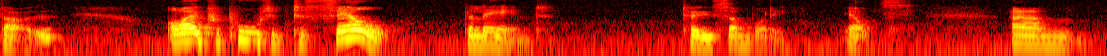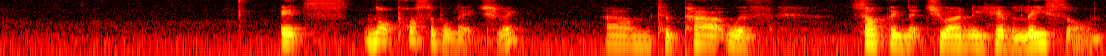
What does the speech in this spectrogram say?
though, I purported to sell the land to somebody else. Um, it's not possible actually um, to part with something that you only have a lease on.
